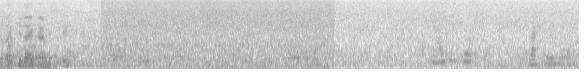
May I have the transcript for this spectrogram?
Bırak iki dakika miskin. Lakrım yok.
